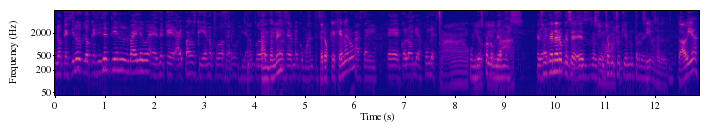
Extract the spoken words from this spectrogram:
lo que sí, lo, lo que sí sentí en el baile, güey, es de que hay pasos que ya no puedo hacer, güey, ya no puedo Ándale. hacerme como antes. ¿Pero qué género? Hasta ahí, eh, Colombia, cumbias. Ah, ok, ok, colombianos. Es un género que se, cumbias. es- se Sí, escucha mo. mucho aquí en Monterrey. Sí, pues el- todavía.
